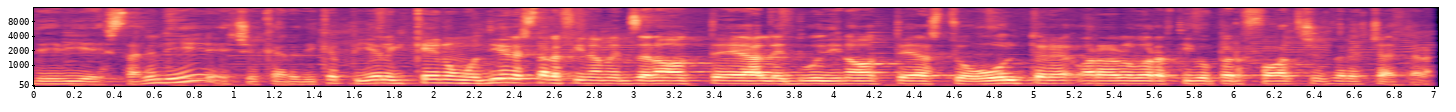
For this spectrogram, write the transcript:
devi stare lì e cercare di capire, il che non vuol dire stare fino a mezzanotte, alle due di notte, oltre ora lavorativo per forza, eccetera, eccetera,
